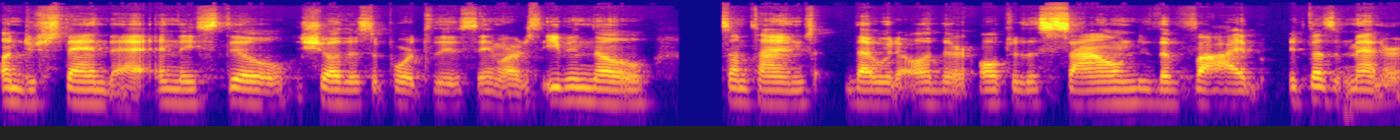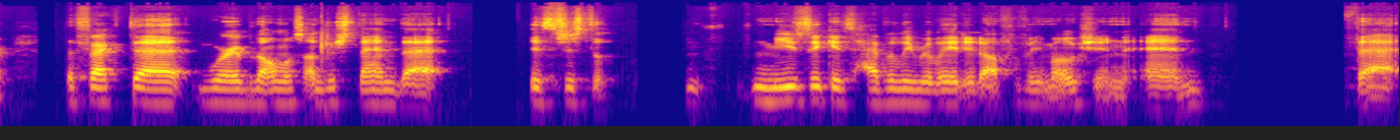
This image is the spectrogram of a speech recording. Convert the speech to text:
understand that and they still show the support to the same artist, even though sometimes that would other alter the sound, the vibe. It doesn't matter. The fact that we're able to almost understand that it's just music is heavily related off of emotion and that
